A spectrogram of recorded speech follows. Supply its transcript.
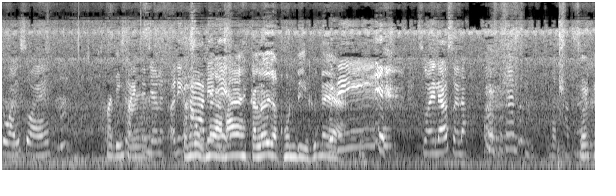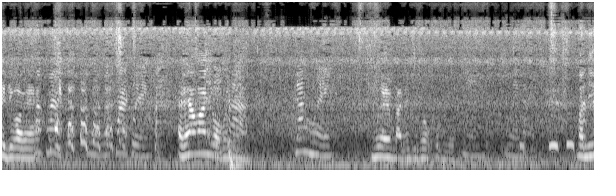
สวยสวย สวัสดีสค่ะวยขึ้นเยอะเลยสวัสดีเป็นค่ะลูกแม่ไหมกันเลยอยากคนดีขึ้นแม่ สวัสดีสวยแล้วสวยแล้วโอ้พี่แก้มถึงบัดทักสวยขึ้นดีกว่าแม่มากมากมากมากเลยไอ้แม่ว่าอยู่วันนี้นั่งเมื่อยเมื่อยมาจะจิโทษขึ้นอยู่เมื่อยวันนี้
